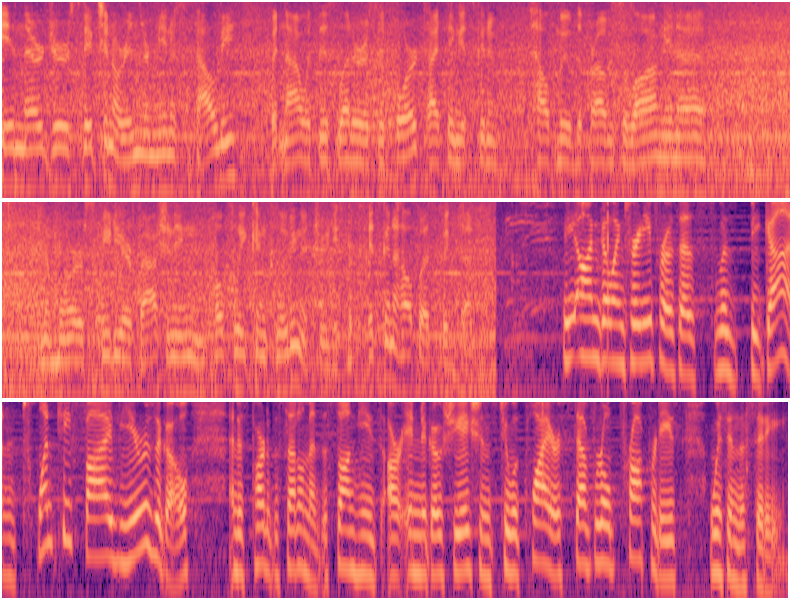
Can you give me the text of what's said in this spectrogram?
in their jurisdiction or in their municipality. But now with this letter of support I think it's going to help move the province along in a in a more speedier fashioning hopefully concluding a treaty. It's going to help us big time the ongoing treaty process was begun 25 years ago, and as part of the settlement, the Songhees are in negotiations to acquire several properties within the city.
